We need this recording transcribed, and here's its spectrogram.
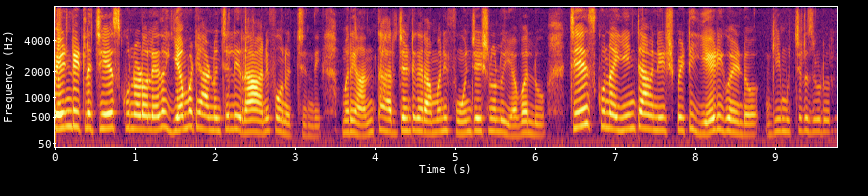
పెళ్ళి ఇట్లా చేసుకున్నాడో లేదో ఎమ్మటి ఆడ నుంచి వెళ్ళి రా అని ఫోన్ వచ్చింది. మరి అంత అర్జెంటుగా రమ్మని ఫోన్ చేసిన వాళ్ళు ఎవళ్ళు? చేసుకున్న ఇంటి ఆమె నిడిచిపెట్టి ఏడిపోయిండో గీ ముచ్చట చూడరు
